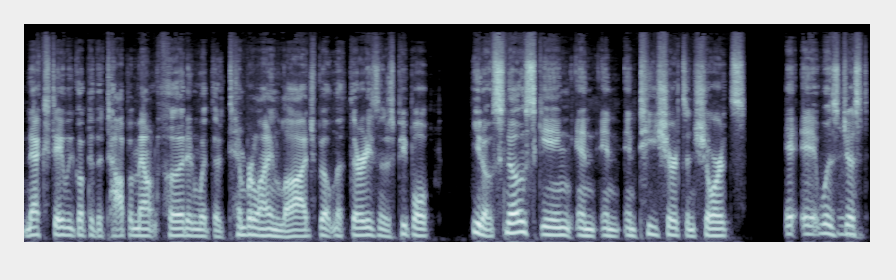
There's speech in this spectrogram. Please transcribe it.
Next day we go up to the top of Mount Hood and with the Timberline Lodge built in the 30s, and there's people, you know, snow skiing in in, in t-shirts and shorts. It, it was just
